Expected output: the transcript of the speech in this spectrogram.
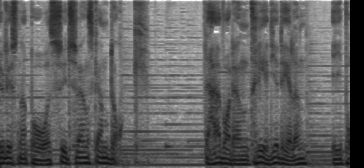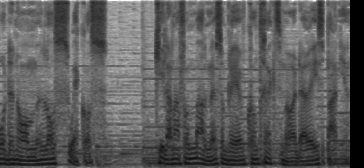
Du lyssnar på Sydsvenskan Dock. Det här var den tredje delen i podden om Los Suecos. Killarna från Malmö som blev kontraktsmördare i Spanien.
